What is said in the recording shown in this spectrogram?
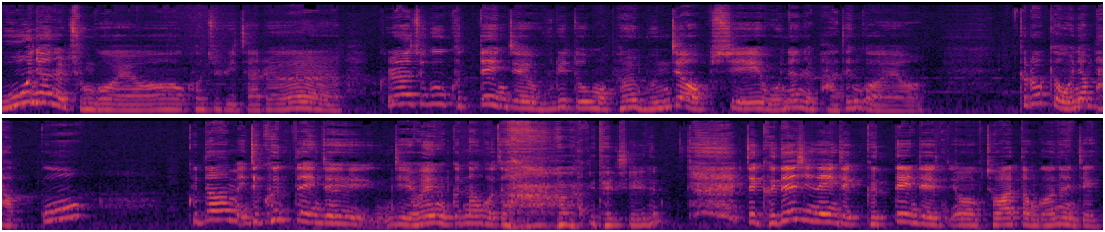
5년을 준 거예요. 거주 비자를. 그래가지고 그때 이제 우리도 뭐 별 문제 없이 5년을 받은 거예요. 그렇게 5년 받고, 그 다음에 이제 그때 이제 이제 여행은 끝난 거죠. 그 대신 이제 그 대신에 이제 그때 이제 어, 좋았던 거는 이제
